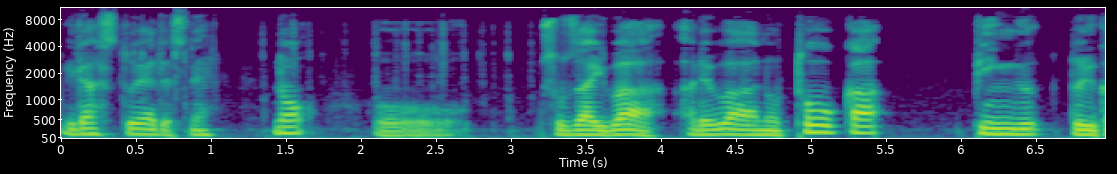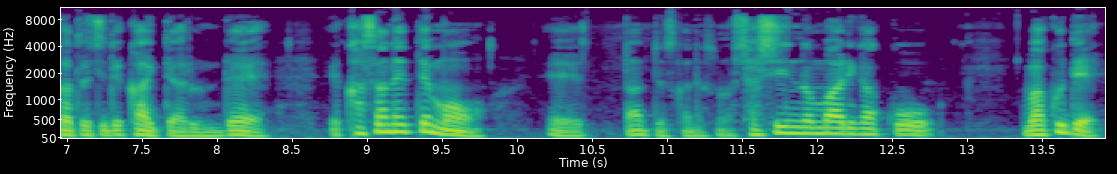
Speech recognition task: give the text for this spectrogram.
イラスト屋ですねの素材はあれはあの透過ピングという形で書いてあるんで重ねても何、えー、て言うんですかねその写真の周りがこう枠で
